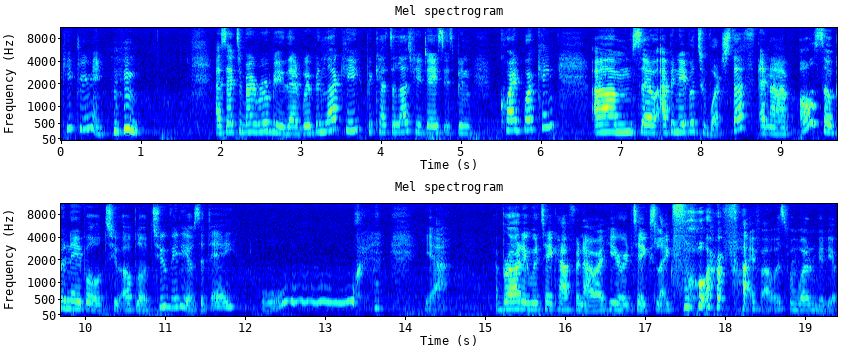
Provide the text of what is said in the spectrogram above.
Keep dreaming. I said to my roomie that we've been lucky because the last few days it's been quite working. Um, so I've been able to watch stuff and I've also been able to upload two videos a day. Ooh. yeah. Abroad it would take half an hour. Here it takes like four or five hours for one video.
